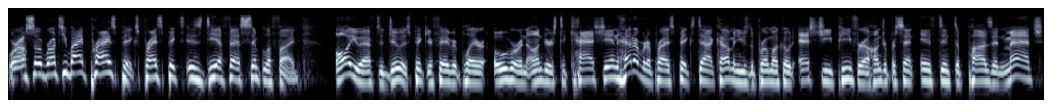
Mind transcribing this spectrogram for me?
We're also brought to you by Prize Picks. Prize Picks is DFS simplified. All you have to do is pick your favorite player over and unders to cash in. Head over to prizepicks.com and use the promo code SGP for a 100% instant deposit match.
